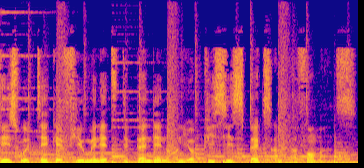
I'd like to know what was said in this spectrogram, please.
This will take a few minutes depending on your PC specs and performance.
